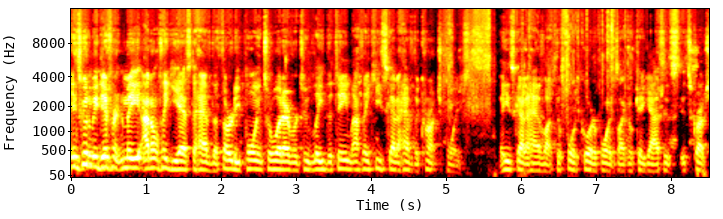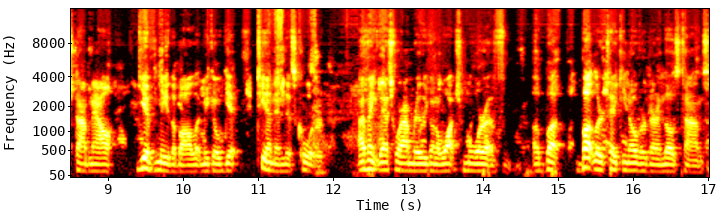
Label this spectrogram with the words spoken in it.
it's going to be different to me. I don't think he has to have the 30 points or whatever to lead the team. I think he's got to have the crunch points. He's got to have like the fourth quarter points. Like, okay, guys, it's it's crunch time now. give me the ball. Let me go get 10 in this quarter. I think that's where I'm really going to watch more of, a but, Butler taking over during those times.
